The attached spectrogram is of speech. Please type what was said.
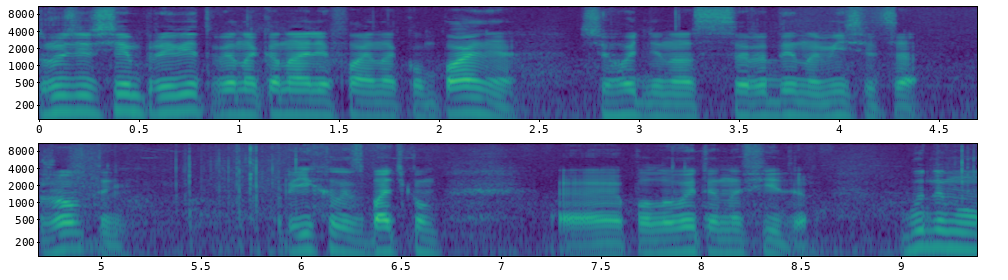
Друзі, всім привіт! Ви на каналі Файна Компанія. Сьогодні у нас середина місяця жовтень. Приїхали з батьком е, половити на фідер. Будемо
